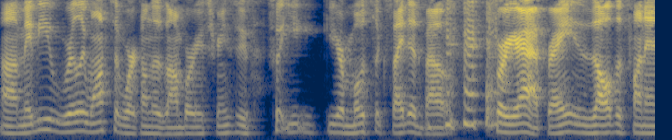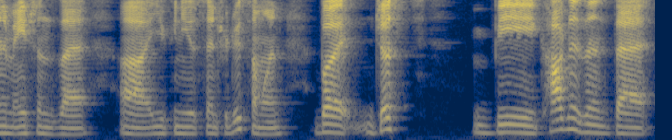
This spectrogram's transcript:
Uh, maybe you really want to work on those onboarding screens because that's what you, you're most excited about for your app, right? Is all the fun animations that uh, you can use to introduce someone. But just be cognizant that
